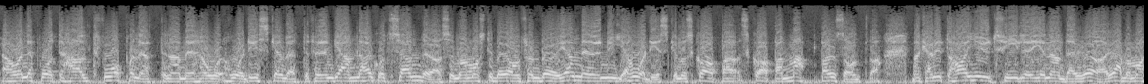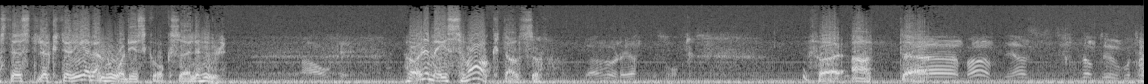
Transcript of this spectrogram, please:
Jag håller på till halv två på nätterna med hår- hårddisken vet du, för den gamla har gått sönder alltså. Man måste börja om från början med den nya hårddisken och skapa, skapa mappar och sånt va. Man kan inte ha ljudfiler i en enda röra, man måste strukturera en hårddisk också, eller hur? Ja, okej. Hör du mig svagt alltså? Jag hör det jättesvagt. För att... eh, Äh, men, jag övergå till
